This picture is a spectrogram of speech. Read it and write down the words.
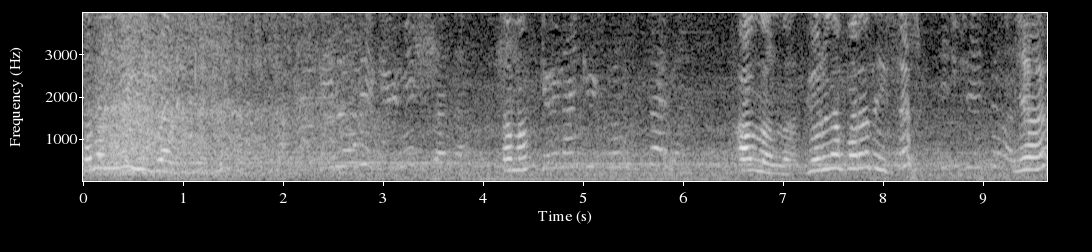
Tamam niye yüz verdi diyorsunuz? Belli oluyor, görünüyor ki zaten. Tamam. Görünen köy kılavuz ister mi? Allah Allah. Görünen para ne ister? Hiçbir şey istemez. Ya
